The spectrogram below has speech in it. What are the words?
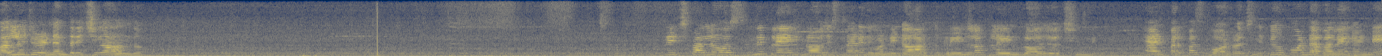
పళ్ళు చూడండి ఎంత రిచ్గా ఉందో. రిచ్ పళ్ళు వస్తుంది ప్లెయిన్ బ్లౌజ్ ఇస్తాడు ఇదిగోండి డార్క్ గ్రీన్లో ప్లెయిన్ బ్లౌజ్ వచ్చింది. హ్యాండ్ పర్పస్ బార్డర్ వచ్చింది. టూ ఫోర్ డబల్ నైన్ అండి.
